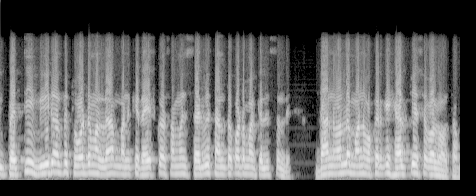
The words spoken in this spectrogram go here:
ఈ ప్రతి వీడియో అంతా చూడడం వల్ల మనకి రైస్ కార్డ్ సంబంధించిన సర్వీస్ అంతా కూడా మనకు తెలుస్తుంది. దానివల్ల మనం ఒకరికి హెల్ప్ చేసే వాళ్ళం అవుతాం.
